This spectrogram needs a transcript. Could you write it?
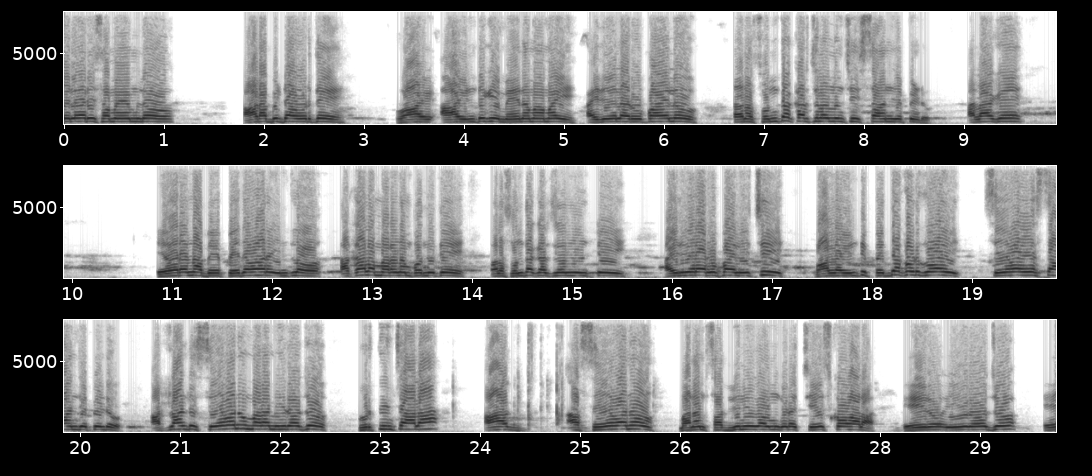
డెలివరీ సమయంలో ఆడబిడ్డ ఉడితే వా ఆ ఇంటికి మేనమామై ఐదు వేల రూపాయలు తన సొంత ఖర్చుల నుంచి ఇస్తా అని చెప్పిండు. అలాగే ఎవరైనా పేదవారు పేదవారి ఇంట్లో అకాల మరణం పొందితే వాళ్ళ సొంత ఖర్చుల నుండి ఐదు వేల రూపాయలు ఇచ్చి వాళ్ళ ఇంటి పెద్ద కొడుకు అయి సేవ చేస్తా అని చెప్పిండు. అట్లాంటి సేవను మనం ఈరోజు గుర్తించాలా? ఆ ఆ సేవను మనం సద్వినియోగం కూడా చేసుకోవాలా? ఏ ఈరోజు ఈ రోజు ఏ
